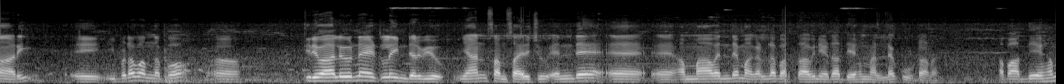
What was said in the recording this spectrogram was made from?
മാറി ഇവിടെ വന്നപ്പോൾ തിരുവാലൂരിനായിട്ടുള്ള ഇന്റർവ്യൂ ഞാൻ സംസാരിച്ചു. എന്റെ അമ്മാവന്റെ മകളുടെ ഭർത്താവിനായിട്ട് അദ്ദേഹം നല്ല കൂട്ടാണ്. അപ്പോൾ അദ്ദേഹം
